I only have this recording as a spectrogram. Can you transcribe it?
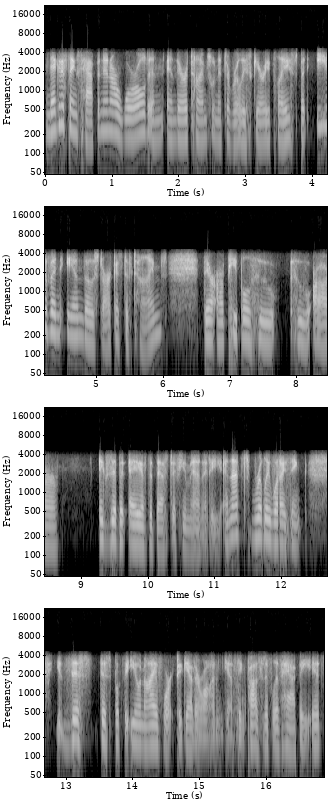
negative things happen in our world and and there are times when it's a really scary place. But even in those darkest of times there are people who who are exhibit A of the best of humanity. And that's really what I think this this book that you and I have worked together on, you know, Think Positive, Live Happy, it's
